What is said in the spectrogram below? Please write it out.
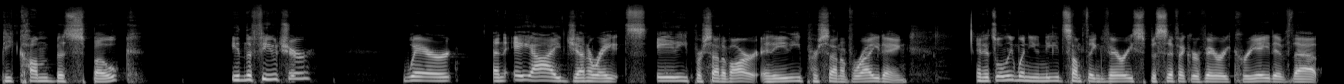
become bespoke in the future, where an AI generates eighty percent of art and eighty percent of writing, and it's only when you need something very specific or very creative that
